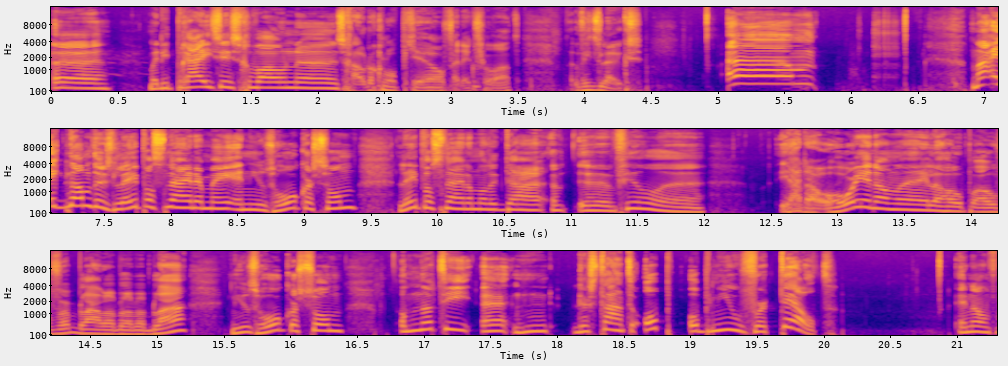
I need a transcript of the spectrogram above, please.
Eh, maar die prijs is gewoon eh, een schouderklopje of weet ik veel wat. Of iets leuks. Ehm, maar ik nam dus Lepelsnijder mee en Niels Holkersson. Lepelsnijder omdat ik daar eh, veel... ja, daar hoor je dan een hele hoop over. Bla bla bla bla bla. Niels Holkersson. Omdat hij... eh, er staat op opnieuw verteld. En dan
